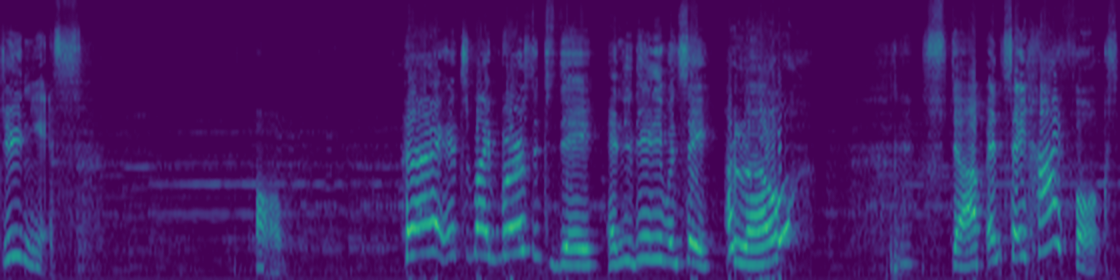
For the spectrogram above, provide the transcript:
Genius. oh. Hey, it's my birthday today, and you didn't even say hello? Stop and say hi, folks.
